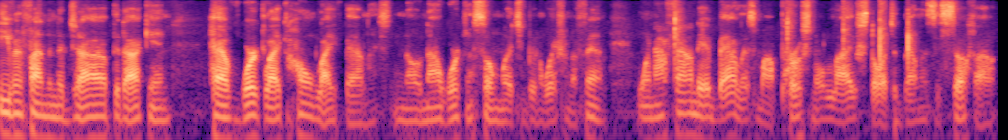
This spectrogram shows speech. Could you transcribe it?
even finding a job that I can have work like home life balance, you know, not working so much, been away from the family. When I found that balance, my personal life started to balance itself out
